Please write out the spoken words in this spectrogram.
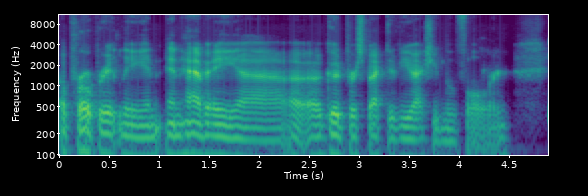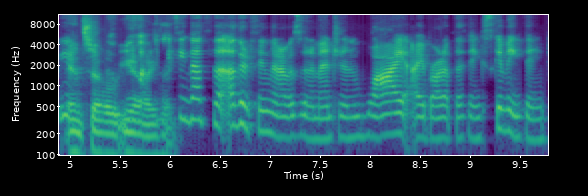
appropriately and, and have a, uh, a good perspective, you actually move forward. Yeah. And so, you know, I I think, think that's the other thing that I was going to mention. Why I brought up the Thanksgiving thing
